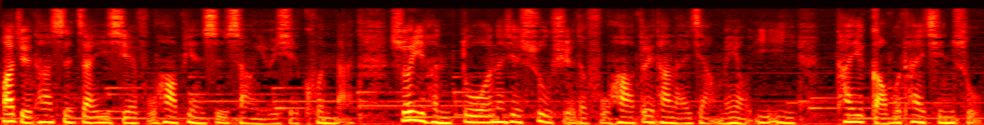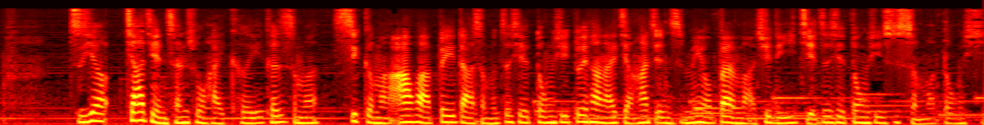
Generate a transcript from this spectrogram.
发觉他是在一些符号辨识上有一些困难，所以很多那些数学的符号对他来讲没有意义，他也搞不太清楚。只要加减乘除还可以，可是什么西格玛、阿尔法、贝塔什么这些东西，对他来讲，他简直没有办法去理解这些东西是什么东西，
